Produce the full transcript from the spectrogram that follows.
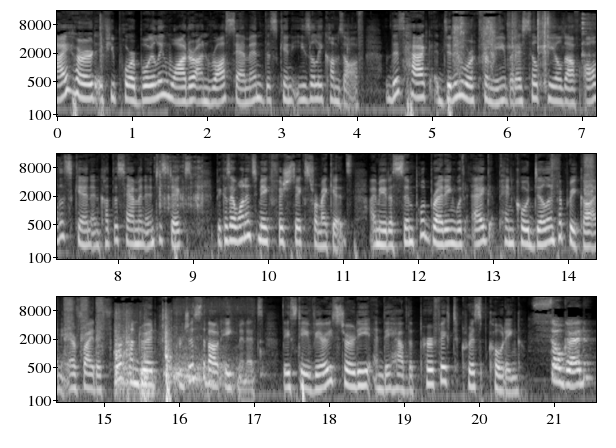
I heard if you pour boiling water on raw salmon, the skin easily comes off. This hack didn't work for me, but I still peeled off all the skin and cut the salmon into sticks because I wanted to make fish sticks for my kids. I made a simple breading with egg, panko, dill, and paprika and air fried at 400 for just about 8 minutes. They stay very sturdy and they have the perfect crisp coating. So good.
